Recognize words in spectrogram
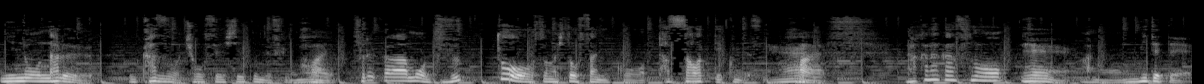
二能なる数を調整していくんですけども、はいそれからもうずっとその一房にこう、携わっていくんですね。はい。なかなかその、ね、あの、見てて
